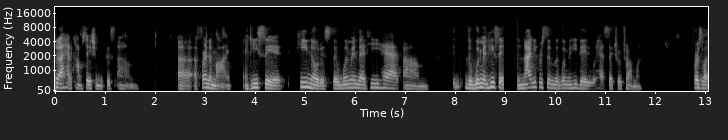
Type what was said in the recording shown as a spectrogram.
know i had a conversation with this um uh, a friend of mine and he said he noticed the women that he had um the women he said 90% of the women he dated would have sexual trauma first of all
